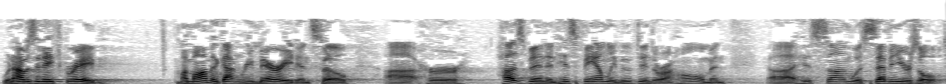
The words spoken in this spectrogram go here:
When I was in eighth grade, my mom had gotten remarried, and so uh, her husband and his family moved into our home, and uh, his son was seven years old.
